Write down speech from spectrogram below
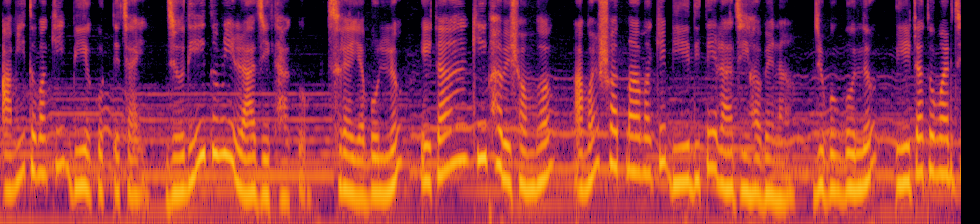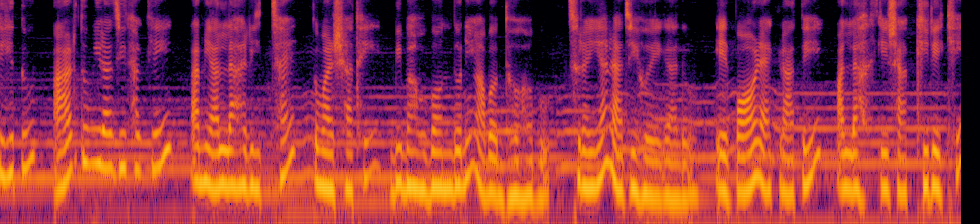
আমি তোমাকে বিয়ে করতে চাই। যদি তুমি রাজি থাকো। সুরাইয়া বলল, এটা কীভাবে সম্ভব? আমার সৎমা আমাকে বিয়ে দিতে রাজি হবে না। যুবক বলল বিয়েটা তোমার যেহেতু, আর তুমি রাজি থাকলেই আমি আল্লাহর ইচ্ছায় তোমার সাথে বিবাহ বন্ধনে আবদ্ধ হব। সুরাইয়া রাজি হয়ে গেল। এরপর এক রাতে আল্লাহকে সাক্ষী রেখে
